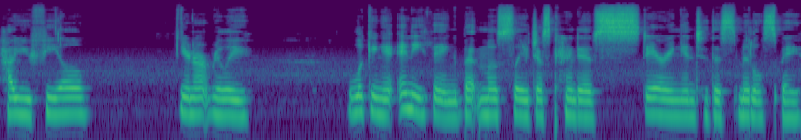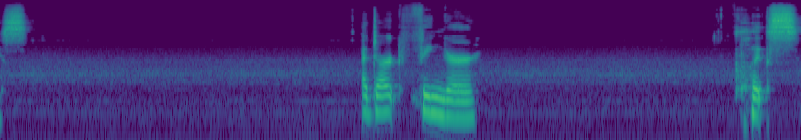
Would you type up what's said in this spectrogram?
how you feel, you're not really looking at anything, but mostly just kind of staring into this middle space. A dark finger clicks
